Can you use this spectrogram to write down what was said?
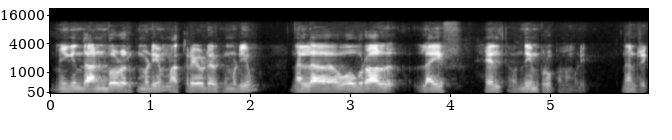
மிகுந்த அன்போடு இருக்க முடியும் அக்கறையோடு இருக்க முடியும். நல்ல ஓவரால் லைஃப் ஹெல்த்தை வந்து இம்ப்ரூவ் பண்ண முடியும். நன்றி.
